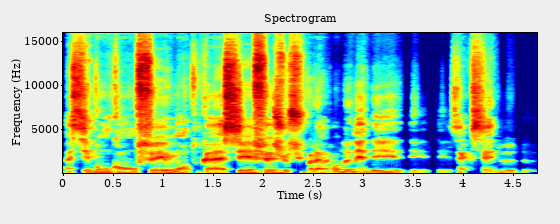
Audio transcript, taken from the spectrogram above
assez bon quand on fait, ou en tout cas assez effet. Je suis pas là pour donner des, des, accès de, de,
